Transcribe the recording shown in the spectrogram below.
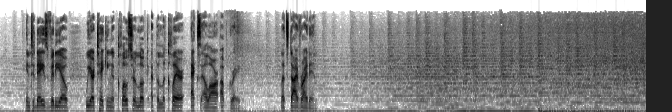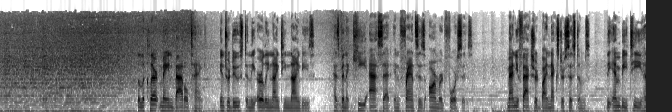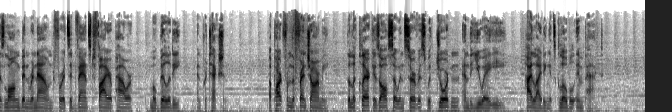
In today's video, we are taking a closer look at the Leclerc XLR upgrade. Let's dive right in. The Leclerc main battle tank, introduced in the early 1990s, has been a key asset in France's armored forces. Manufactured by Nexter Systems, the MBT has long been renowned for its advanced firepower, mobility, and protection. Apart from the French army, the Leclerc is also in service with Jordan and the UAE, highlighting its global impact.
